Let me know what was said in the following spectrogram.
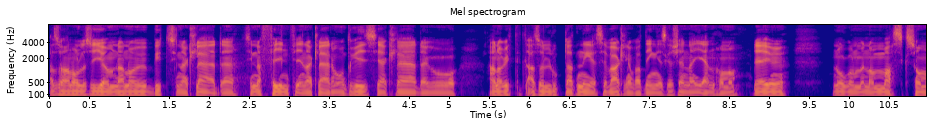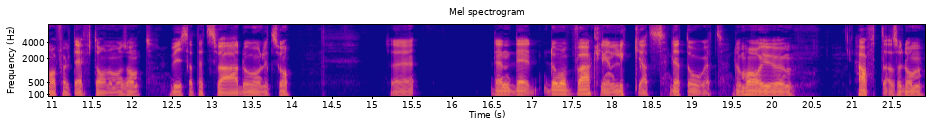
alltså han håller sig gömd, han har ju bytt sina kläder, sina finfina kläder mot risiga kläder och han har riktigt alltså lortat ner sig verkligen för att ingen ska känna igen honom. Det är ju någon med någon mask som har följt efter honom och sånt. Visat ett svärd och lite så så eh, den, de, de har verkligen lyckats detta året. De har ju haft, alltså de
